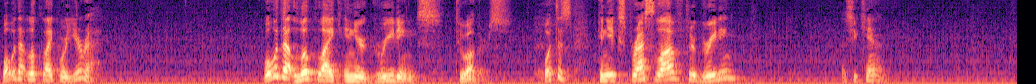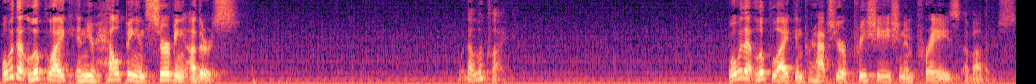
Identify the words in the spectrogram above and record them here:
What would that look like where you're at? What would that look like in your greetings to others? What does, can you express love through greeting? as you can. What would that look like in your helping and serving others? What would that look like? What would that look like in perhaps your appreciation and praise of others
